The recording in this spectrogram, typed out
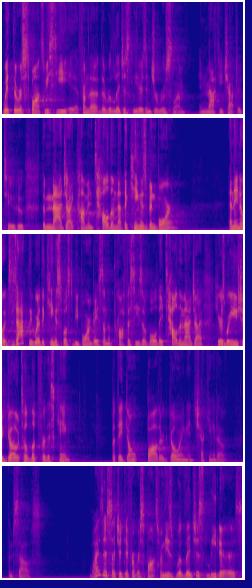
with the response we see eh, from the, the religious leaders in Jerusalem in Matthew chapter 2, who the Magi come and tell them that the king has been born. And they know exactly where the king is supposed to be born based on the prophecies of old. They tell the Magi, here's where you should go to look for this king. But they don't bother going and checking it out themselves. Why is there such a different response from these religious leaders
